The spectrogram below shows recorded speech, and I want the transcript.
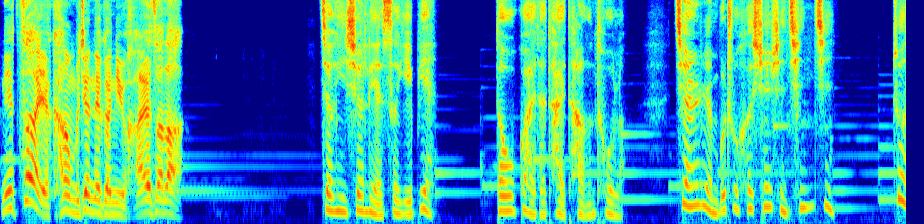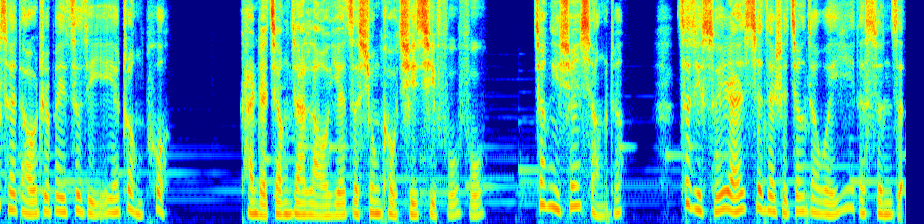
你再也看不见那个女孩子了。江逸轩脸色一变，都怪他太唐突了，竟然忍不住和轩轩亲近，这才导致被自己爷爷撞破。看着江家老爷子胸口起起伏伏，江逸轩想着。自己虽然现在是江家唯一的孙子，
